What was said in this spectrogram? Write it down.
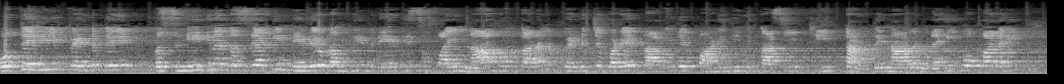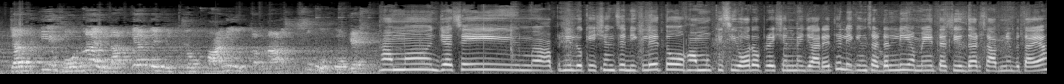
ਉੱਥੇ ਹੀ ਪਿੰਡ ਦੇ ਵਸਨੀਕ ਨੇ ਦੱਸਿਆ ਕਿ ਨੇੜੇ ਉਲੰਘੀ ਡਰੇਨ ਦੀ ਸਫਾਈ ਨਾ ਹੋਣ ਕਾਰਨ ਪਿੰਡ 'ਚ ਬੜੇ ਰਾਵੀ ਦੇ ਪਾਣੀ ਦੀ ਨਿਕਾਸੀ ਠੀਕ ਢੰਗ ਦੇ ਨਾਲ ਨਹੀਂ ਹੋ ਪਾ ਰਹੀ ਜਦਕਿ ਹੋਰਨਾਂ ਇਲਾਕਿਆਂ ਦੇ ਵਿੱਚੋਂ ਪਾਣੀ ਉਤਰਨਾ ਸ਼ੁਰੂ ਹੋ ਗਿਆ हम जैसे ही म, अपनी लोकेशन से निकले तो हम किसी और ऑपरेशन में जा रहे थे लेकिन सडनली हमें तहसीलदार साहब ने बताया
